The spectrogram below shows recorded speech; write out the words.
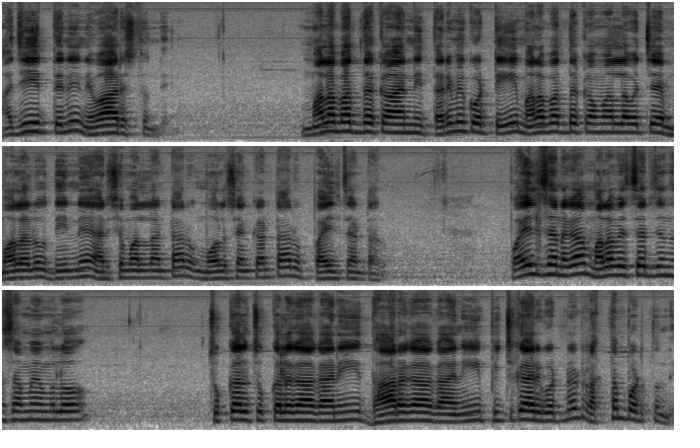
అజీర్తిని నివారిస్తుంది. మలబద్ధకాన్ని తరిమి కొట్టి మలబద్ధకం వల్ల వచ్చే మొలలు దీన్నే అరిసెమల్లు అంటారు మూలశంక అంటారు పైల్స్ అంటారు. పైల్స్ అనగా మల విసర్జన సమయంలో చుక్కలు చుక్కలుగా కానీ ధారగా కానీ పిచికారి కొట్టినట్టు రక్తం పడుతుంది.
